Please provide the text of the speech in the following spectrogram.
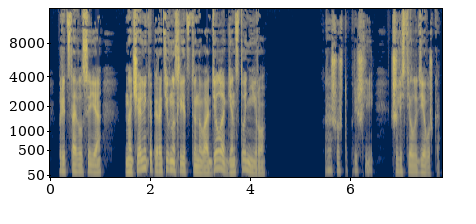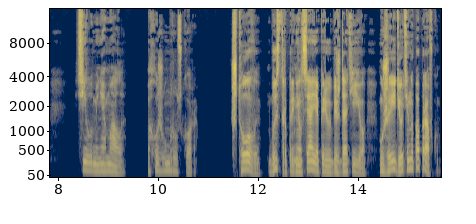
— представился я, — начальник оперативно-следственного отдела агентства «Ниро». «Хорошо, что пришли», — шелестела девушка. «Сил у меня мало. Похоже, умру скоро». «Что вы?» — быстро принялся я переубеждать ее. «Уже идете на поправку».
